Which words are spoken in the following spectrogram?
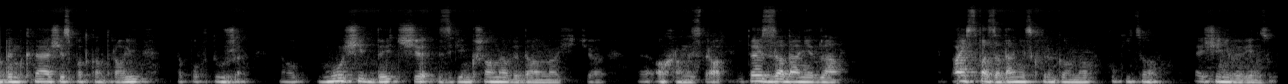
wymknęła się spod kontroli, to powtórzę, no, musi być zwiększona wydolność ochrony zdrowia. I to jest zadanie dla państwa, zadanie, z którego ono póki co się nie wywiązuje.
